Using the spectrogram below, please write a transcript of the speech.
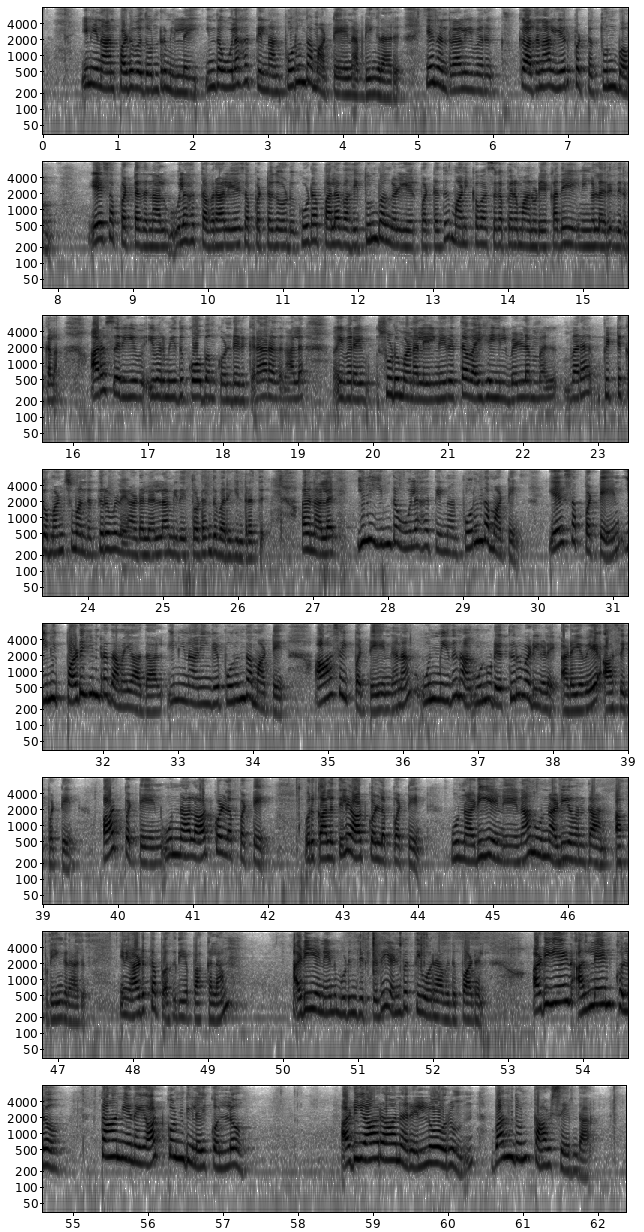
இனி நான் படுவதொன்றும் இல்லை. இந்த உலகத்தில் நான் பொருந்த மாட்டேன் அப்படிங்கிறாரு. ஏனென்றால் இவருக்கு அதனால் ஏற்பட்ட துன்பம். ஏசப்பட்டதனால் உலகத்தவரால் ஏசப்பட்டதோடு கூட பல வகை துன்பங்கள் ஏற்பட்டது. மாணிக்கவாசக பெருமானுடைய கதையை நீங்கள் அறிந்திருக்கலாம். அரசர் இவர் மீது கோபம் கொண்டிருக்கிறார். அதனால் இவரை சுடுமணலில் நிறுத்த வைகையில் வெள்ளம் வர பிட்டுக்கு மண் சுமந்த திருவிளையாடல் எல்லாம் இதை தொடர்ந்து வருகின்றது. அதனால் இனி இந்த உலகத்தில் நான் பொருந்த மாட்டேன். ஏசப்பட்டேன் இனி படுகின்றது அமையாதால் இனி நான் இங்கே பொருந்த மாட்டேன் ஆசைப்பட்டேன் என உன் மீது நான் உன்னுடைய திருவடிகளை அடையவே ஆசைப்பட்டேன். ஆட்பட்டேன் உன்னால் ஆட்கொள்ளப்பட்டேன். ஒரு காலத்திலே ஆட்கொள்ளப்பட்டேன். உன் அடியேனே நான் உன் அடியவன் தான் அப்படிங்கிறாரு. இனி அடுத்த பகுதியை பார்க்கலாம். அடியேனேன்னு முடிஞ்சிருக்குது எண்பத்தி ஓராவது பாடல். அடியேன் அல்லேன் கொலோ தான் என்னை ஆட்கொண்டிலை கொல்லோ. அடியாரானர் எல்லோரும் வந்துன் தாழ் சேர்ந்தார்.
